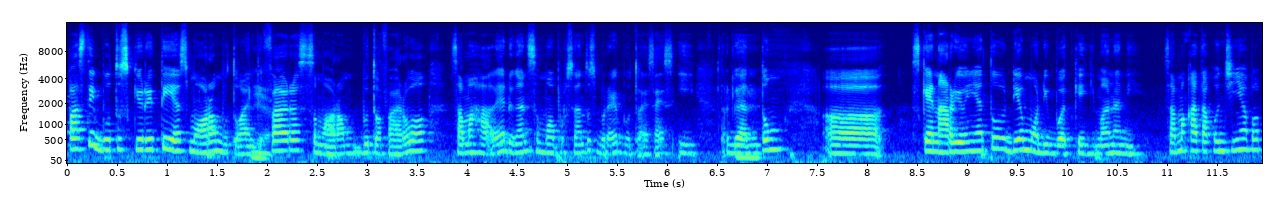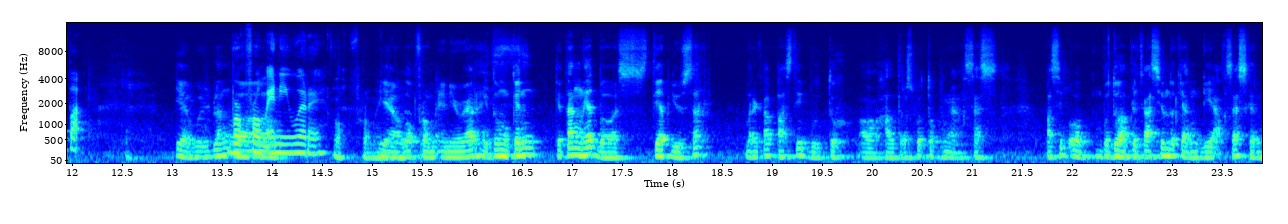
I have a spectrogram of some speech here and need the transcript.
pasti butuh security ya, semua orang butuh Iya. antivirus, semua orang butuh firewall, sama halnya dengan semua perusahaan tuh sebenarnya butuh SSI. Tergantung eh, skenario-nya tuh dia mau dibuat kayak gimana nih. Sama kata kuncinya apa Pak? Ya, boleh dibilang Work from eh, anywhere ya. Work from Ya, anywhere. work from anywhere itu mungkin kita ngelihat bahwa setiap user mereka pasti butuh uh, hal tersebut untuk mengakses pasti uh, butuh aplikasi untuk yang diakses kan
